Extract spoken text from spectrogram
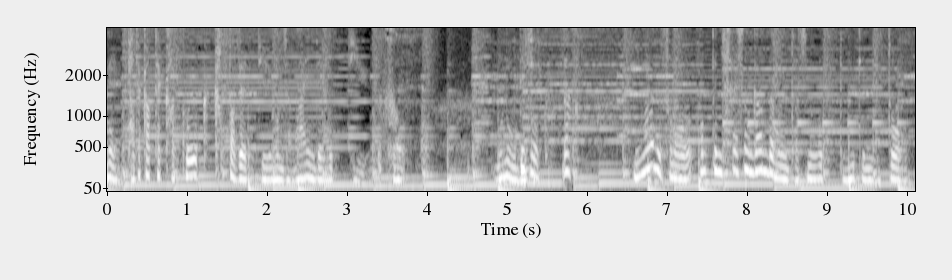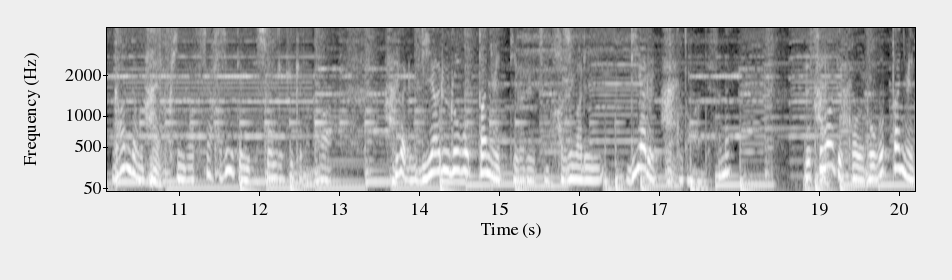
ね、戦ってかっこよく勝ったぜっていうもんじゃないんだよっていう。そう。ものを見せてくれます。今までその本当に最初のガンダムに立ち上って見てみるとガンダムってはい。作品で私が初めて見て衝撃受けたのは、はい。い、わゆるリアルロボットアニメって言われるその始まりリアルっていうことなんですよね、でそれまでこうロボットアニメっ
